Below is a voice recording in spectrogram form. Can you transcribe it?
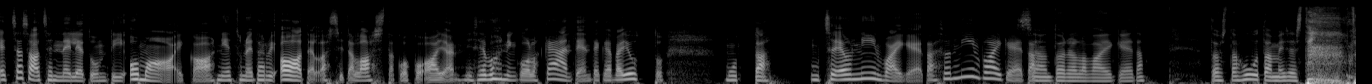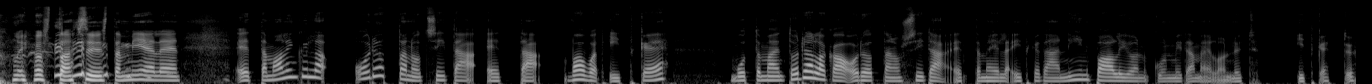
että sä saat sen neljä tuntia omaa aikaa, niin että sun ei tarvi aatella sitä lasta koko ajan, niin se voi niinku olla käänteen tekevä juttu, mutta, mutta se on niin vaikeeta, se on niin vaikeeta. Se on todella vaikeeta. Tuosta huutamisesta tuli jostain syystä mieleen, että mä olin kyllä odottanut sitä, että vauvat itkee, mutta mä en todellakaan odottanut sitä, että meillä itketään niin paljon kuin mitä meillä on nyt itketty.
